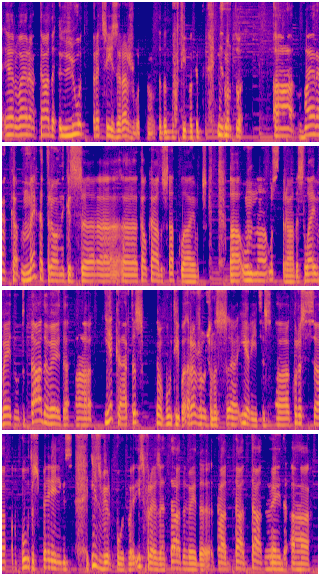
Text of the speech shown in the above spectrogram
ir vairāk tāda ļoti precīza ražošana. Tad, būtībā, izmanto uh, vairāk kā mehatronikas uh, uh, kaut kādus atklājumus uh, un uh, uzstrādes, lai veidotu tāda veida uh, iekārtas, nu, būtībā ražošanas uh, ierīces, uh, kuras uh, būtu spējīgas izvirpot vai izfrēzēt tāda veida, tāda, tāda, tāda veida uh,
